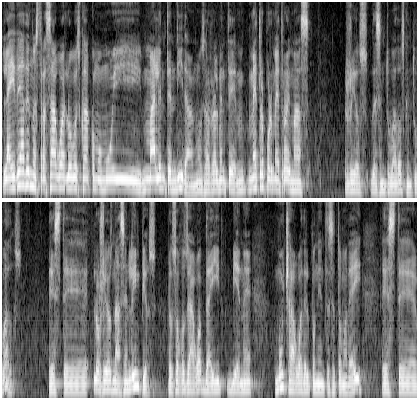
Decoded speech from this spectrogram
la idea de nuestras aguas luego está como muy mal entendida, ¿no? O sea, realmente metro por metro hay más ríos desentubados que entubados. Este, los ríos nacen limpios. Los ojos de agua, de ahí viene mucha agua del poniente, se toma de ahí. Este,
